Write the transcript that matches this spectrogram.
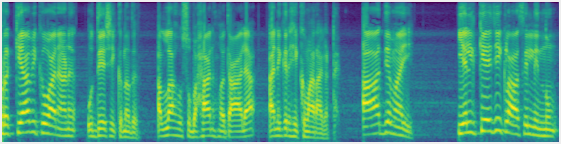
പ്രഖ്യാപിക്കുവാനാണ് ഉദ്ദേശിക്കുന്നത്. അള്ളാഹു സുബഹാനുഹ താല അനുഗ്രഹിക്കുമാറാകട്ടെ. ആദ്യമായി എൽ കെ ജി ക്ലാസ്സിൽ നിന്നും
